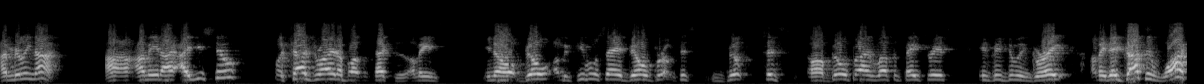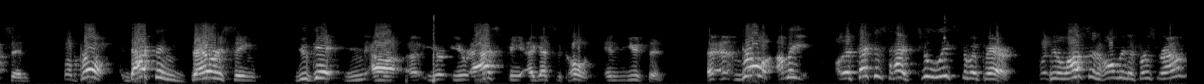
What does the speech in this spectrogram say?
I'm really not. Uh, I mean, I, I used to, but Chad's right about the Texans. I mean, you know, Bill. I mean, people say Bill since Bill since uh, Bill O'Brien left the Patriots, he's been doing great. I mean, they drafted Watson, but bro, that's embarrassing. You get uh, uh, your your ass beat against the Colts in Houston, uh, uh, bro. I mean, the Texans had two weeks to prepare, but they lost at home in the first round.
